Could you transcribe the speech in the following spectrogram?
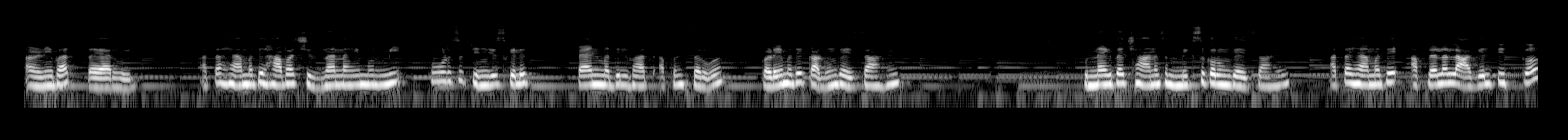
अळणी भात तयार होईल. आता ह्यामध्ये हा भात शिजणार नाही म्हणून मी थोडंसं चेंजेस केलेत. पॅनमधील भात आपण सर्व कडेमध्ये काढून घ्यायचा आहे. पुन्हा एकदा छान असं मिक्स करून घ्यायचं आहे. आता ह्यामध्ये आपल्याला लागेल तितकं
